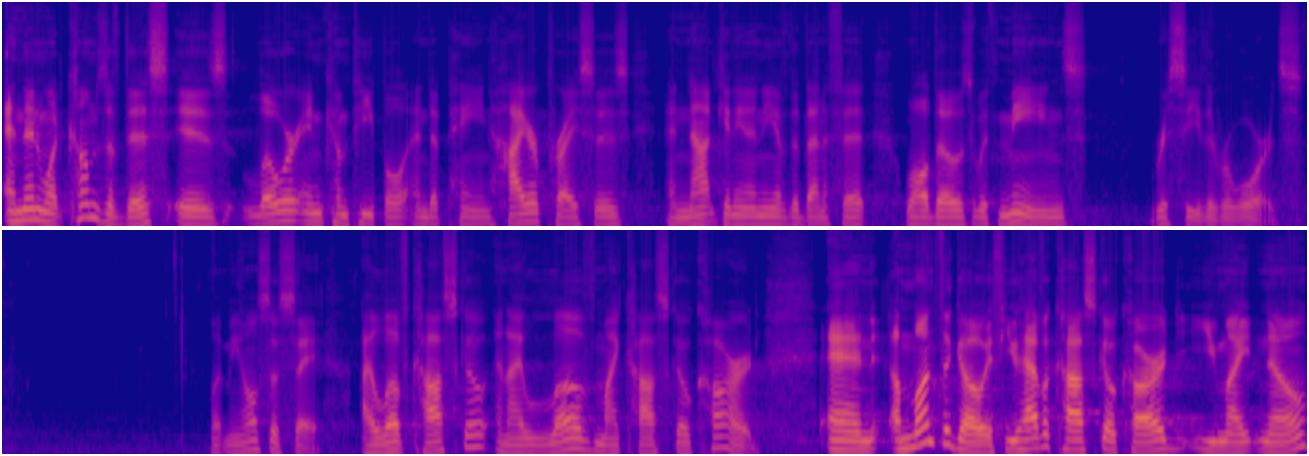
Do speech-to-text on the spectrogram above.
And then what comes of this is lower income people end up paying higher prices and not getting any of the benefit, while those with means receive the rewards. Let me also say, I love Costco and I love my Costco card. And a month ago, if you have a Costco card, you might know,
